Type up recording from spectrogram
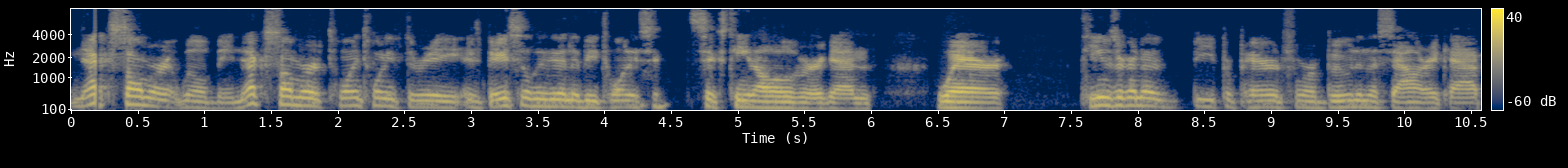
next summer it will be. Next summer, 2023 is basically going to be 2016 all over again, where teams are going to be prepared for a boon in the salary cap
